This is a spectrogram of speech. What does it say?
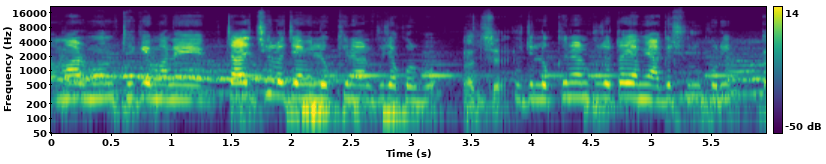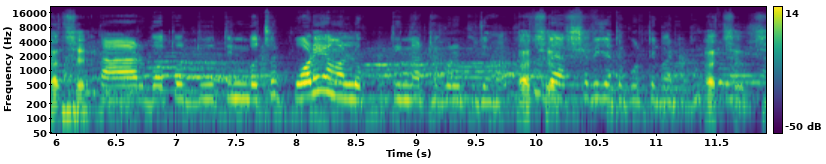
আমার মন থেকে মানে চাইছিল যে আমি লক্ষ্মীনারায়ণ পূজা করব। আচ্ছা। পুজো লক্ষ্মীনারায়ণ পূজাটাই আমি আগে শুরু করি। আচ্ছা। তার গত দু তিন বছর পরে আমার লোক তিননাথ ঠাকুরের পুজো হয়। আচ্ছা, আচ্ছা। একসাথে যাতে করতে পারি। আচ্ছা আচ্ছা।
